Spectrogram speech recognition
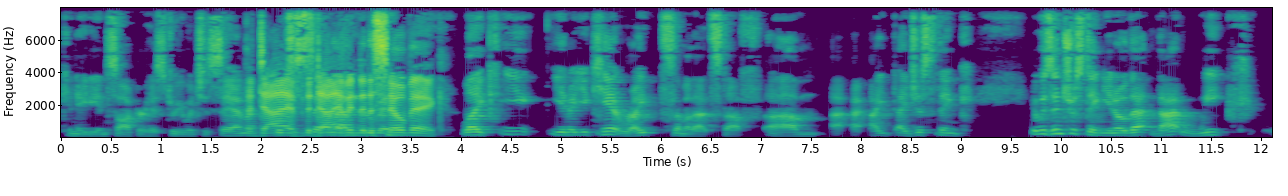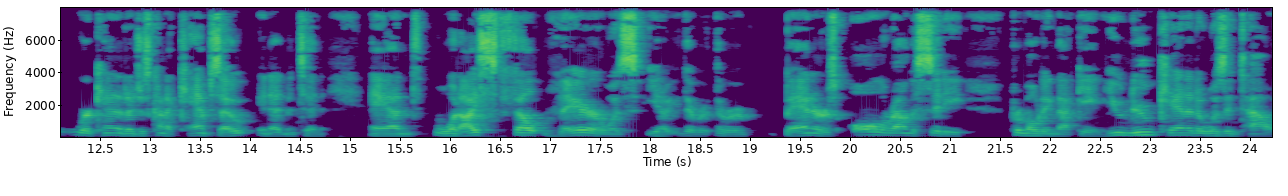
Canadian soccer history, which is Sam. The dive, the Sam dive into the snowbank. Like you, you know, you can't write some of that stuff. Um, I, I, I just think it was interesting. You know that that week where Canada just kind of camps out in Edmonton, and what I felt there was, you know, there were there were banners all around the city promoting that game. You knew Canada was in town.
